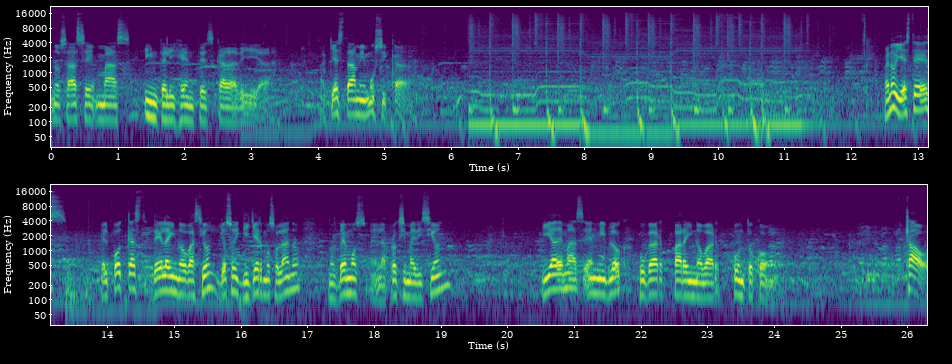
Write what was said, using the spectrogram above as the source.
nos hace más inteligentes cada día. Aquí está mi música. Bueno, y este es el podcast de la innovación. Yo soy Guillermo Solano. Nos vemos en la próxima edición. Y además en mi blog jugarparainnovar.com. Chao.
